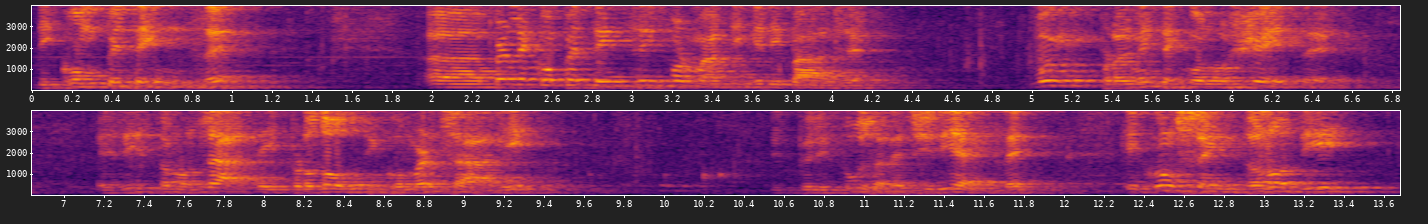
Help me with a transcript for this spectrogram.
di competenze eh, per le competenze informatiche di base. Voi probabilmente conoscete, esistono già dei prodotti commerciali, il più diffuso è le CDL, che consentono di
